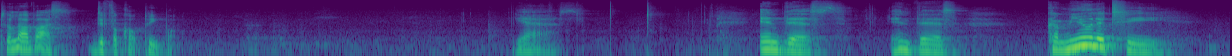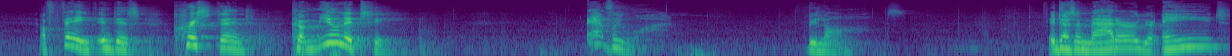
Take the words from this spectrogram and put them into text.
to love us, difficult people. Yes. In this, in this community of faith, in this Christian community, everyone belongs. It doesn't matter your age,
